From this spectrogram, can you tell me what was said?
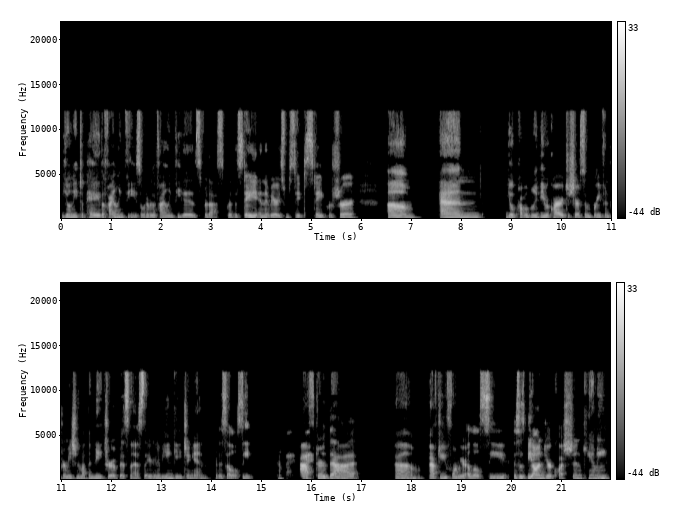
you'll need to pay the filing fee. So whatever the filing fee is for that for the state, and it varies from state to state for sure. Um, and you'll probably be required to share some brief information about the nature of business that you're going to be engaging in for this LLC. Okay. After that, um, after you form your LLC, this is beyond your question, Camie,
